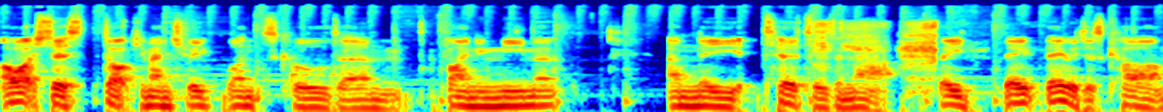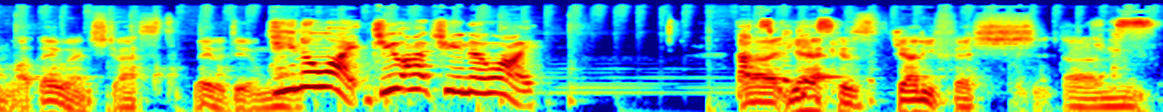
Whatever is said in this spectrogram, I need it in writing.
I watched this documentary once called um, Finding Nemo, and the turtles in that they, they they were just calm, like they weren't stressed. They were doing well. Do you know why? Do you actually know why? That's Uh, yeah, because jellyfish um, yes,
